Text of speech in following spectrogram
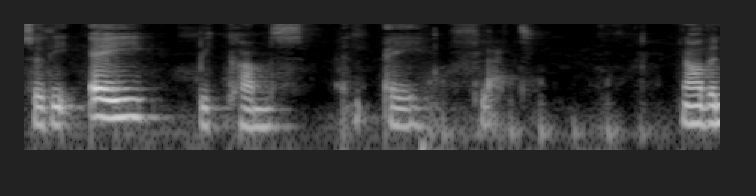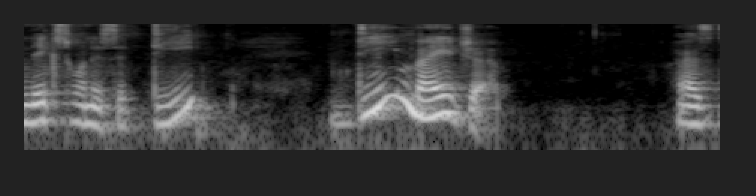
So the A becomes an A flat. Now the next one is a D. D major has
